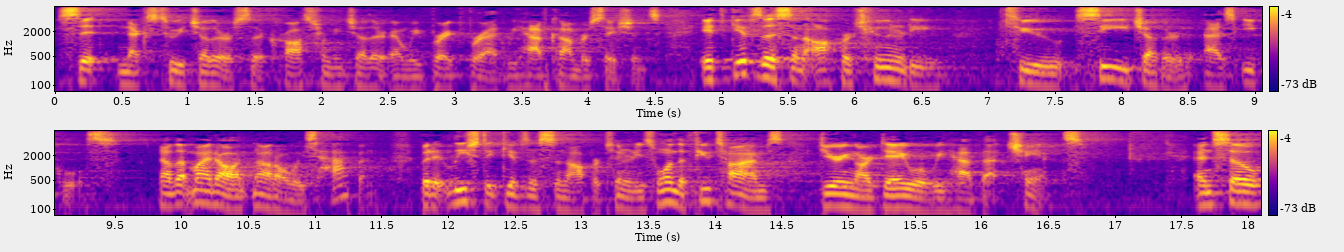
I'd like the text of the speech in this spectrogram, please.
sit next to each other or sit across from each other and we break bread, we have conversations. It gives us an opportunity to see each other as equals. Now, that might not always happen, but at least it gives us an opportunity. It's one of the few times during our day where we have that chance. And so,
